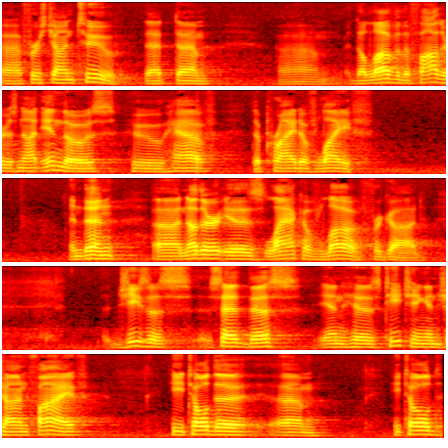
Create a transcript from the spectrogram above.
uh, 1 John 2, that um, um, the love of the Father is not in those who have the pride of life. And then uh, another is lack of love for God. Jesus said this in his teaching in John 5. He told, the, um, he told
